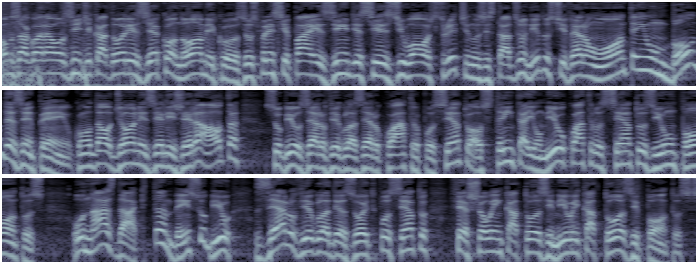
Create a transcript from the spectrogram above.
Vamos agora aos indicadores econômicos. Os principais índices de Wall Street nos Estados Unidos tiveram ontem um bom desempenho, com o Dow Jones em ligeira alta, subiu 0,04% aos 31.401 pontos. O Nasdaq também subiu 0,18%, fechou em 14.014 pontos.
